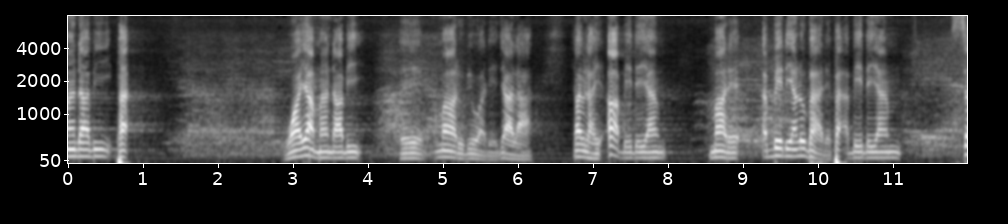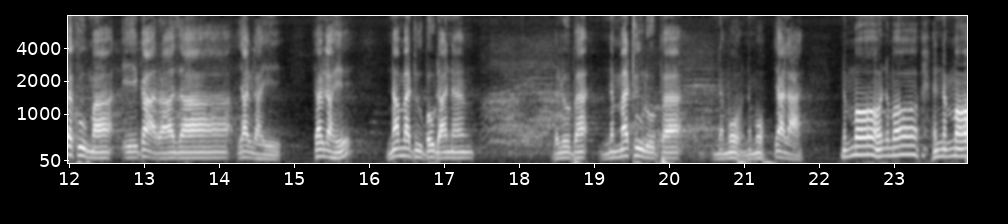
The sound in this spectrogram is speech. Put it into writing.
မန္တာပိဖတ်ဝါယမန္တာပိအေးမာတို့ပြောရတယ်ကြလားရပြီလားအပေတယံမာတဲ့အပေတယံလို့ဖတ်ရတယ်ဖတ်အပေတယံသက္ခုမာဧကရာဇာရပြီလားဟေးရပြီလားဟေးနမတုဗုဒ္ဓနံဘယ်လိုဖတ်နမတုလို့ဖတ်နမောနမောကြလား နမောနမောနမော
